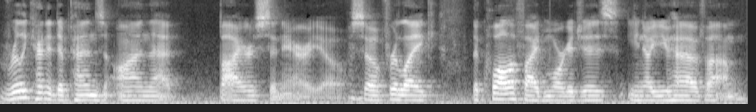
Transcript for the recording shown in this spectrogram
really kind of depends on that buyer scenario. So for like the qualified mortgages, you know, you have um,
